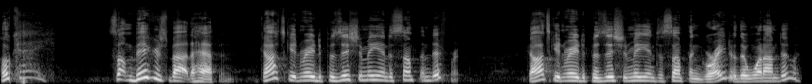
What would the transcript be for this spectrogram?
okay, something bigger is about to happen. God's getting ready to position me into something different. God's getting ready to position me into something greater than what I'm doing.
